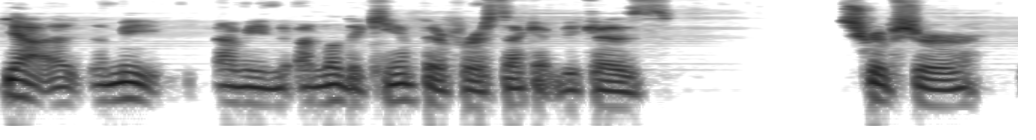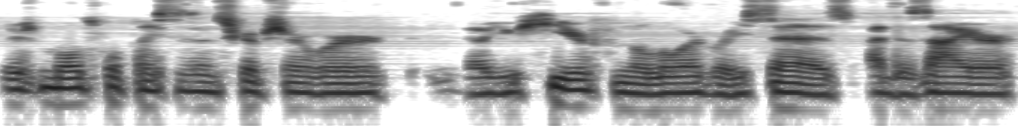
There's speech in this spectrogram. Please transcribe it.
Yeah, let me I mean, I'd love to camp there for a second because scripture, there's multiple places in scripture where you know you hear from the Lord where he says, I desire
